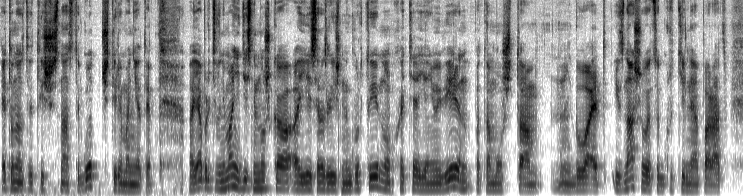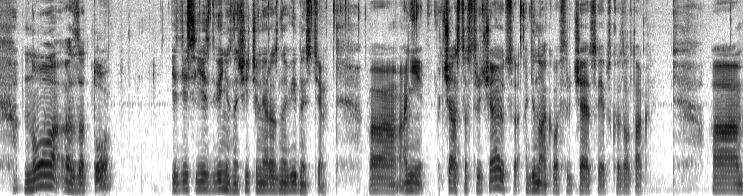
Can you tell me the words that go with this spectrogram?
Это у нас 2016 год, 4 монеты. А я обратил внимание, здесь немножко есть различные гурты, но хотя я не уверен, потому что бывает изнашивается гуртильный аппарат. Но зато здесь есть две незначительные разновидности. А, они часто встречаются, одинаково встречаются, я бы сказал так. А,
